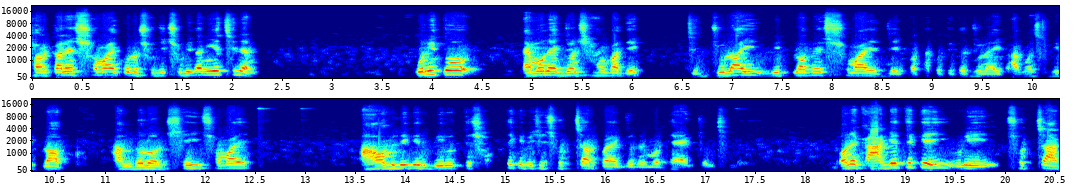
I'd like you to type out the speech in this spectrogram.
সরকারের সময় কোনো সুযোগ সুবিধা নিয়েছিলেন? উনি তো এমন একজন সাংবাদিক যে জুলাই বিপ্লবের সময় যে তথাকথিত জুলাই আগস্ট বিপ্লব আন্দোলন, সেই সময় আওয়ামী লীগের বিরুদ্ধে সব থেকে বেশি সোচ্চার কয়েকজনের মধ্যে একজন ছিলেন। অনেক আগে থেকেই উনি সোচ্চার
